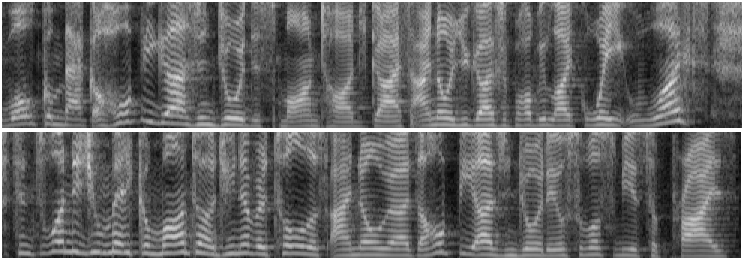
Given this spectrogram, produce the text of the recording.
welcome back. I hope you guys enjoyed this montage, guys. I know you guys are probably like, wait, what? Since when did you make a montage? You never told us. I know, guys. I hope you guys enjoyed it. It was supposed to be a surprise.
